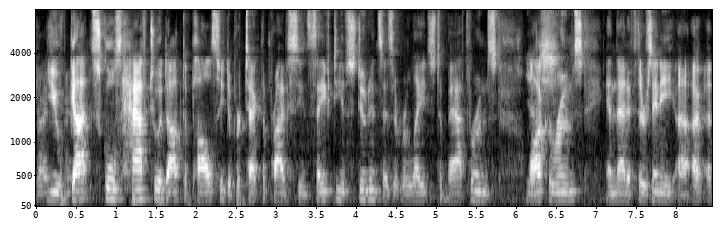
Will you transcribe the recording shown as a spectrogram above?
Right, You've right. got schools have to adopt a policy to protect the privacy and safety of students as it relates to bathrooms, Yes. locker rooms, and that if there's any, uh, uh,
